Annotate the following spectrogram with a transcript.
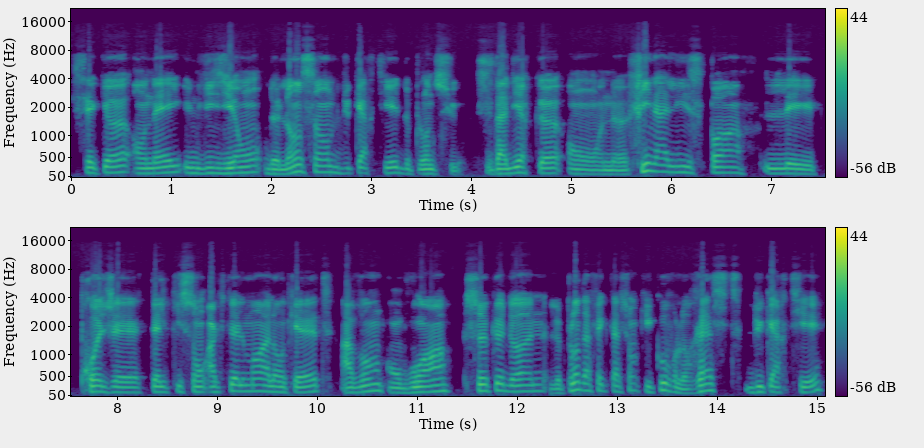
c'est qu'on ait une vision de l'ensemble du quartier de plan dessus. C'est-à-dire qu'on ne finalise pas les projets tels qu'ils sont actuellement à l'enquête avant qu'on voit ce que donne le plan d'affectation qui couvre le reste du quartier.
